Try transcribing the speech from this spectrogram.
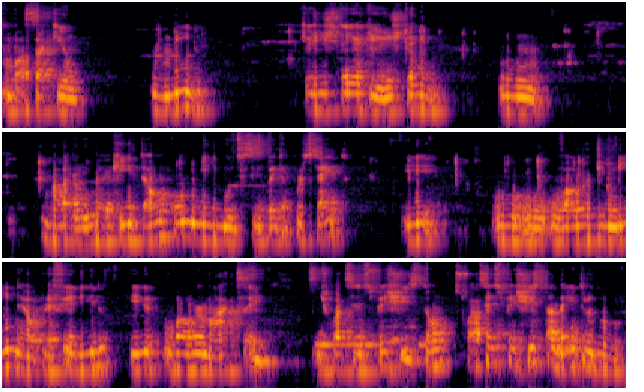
vamos passar aqui um, um min, que a gente tem aqui, a gente tem um, uma largura aqui, então, com um mínimo de 50%, e o, o, valor de min, né, o preferido, e o valor max aí, de 400 px. Então, os 400 px está dentro do,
